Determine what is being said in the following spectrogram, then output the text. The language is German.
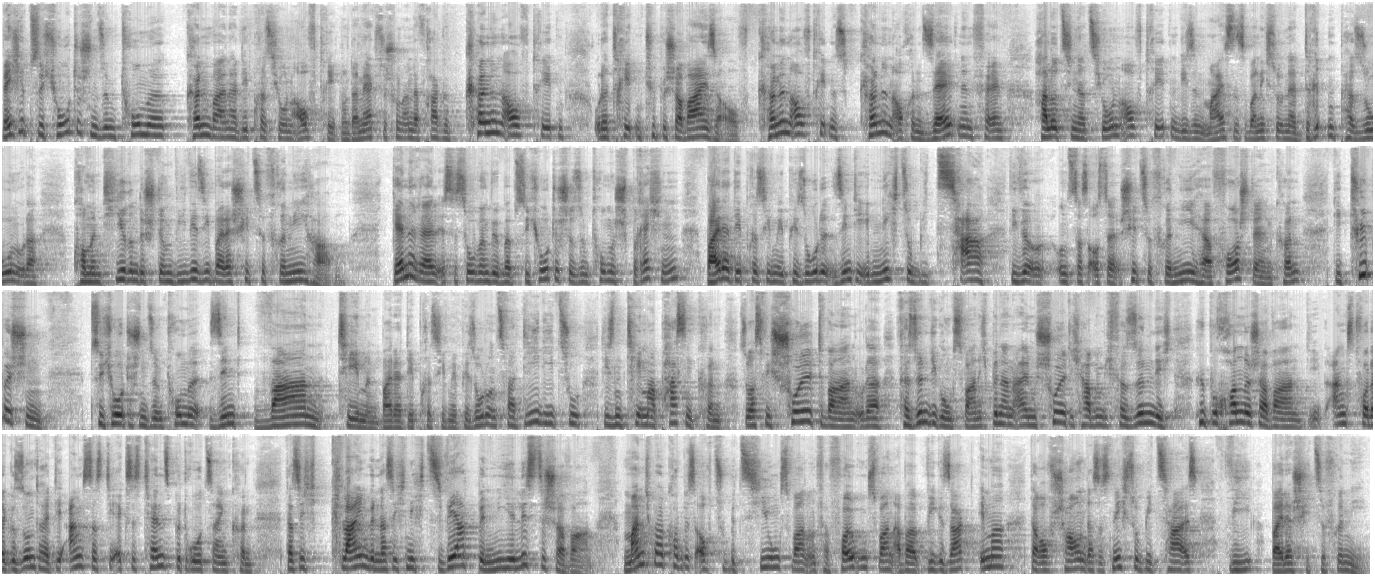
Welche psychotischen Symptome können bei einer Depression auftreten? Und da merkst du schon an der Frage, können auftreten oder treten typischerweise auf? Können auftreten, es können auch in seltenen Fällen Halluzinationen auftreten, die sind meistens aber nicht so in der dritten Person oder kommentierende Stimmen, wie wir sie bei der Schizophrenie haben. Generell ist es so, wenn wir über psychotische Symptome sprechen, bei der depressiven Episode sind die eben nicht so bizarr, wie wir uns das aus der Schizophrenie her vorstellen können. Die typischen psychotischen Symptome sind Warnthemen bei der depressiven Episode und zwar die, die zu diesem Thema passen können. Sowas wie Schuldwahn oder Versündigungswahn. Ich bin an allem schuld, ich habe mich versündigt. Hypochondrischer Wahn, die Angst vor der Gesundheit, die Angst, dass die Existenz bedroht sein können, dass ich klein bin, dass ich nichts wert bin, nihilistischer Wahn. Manchmal kommt es auch zu Beziehungswahn und Verfolgungswahn, aber wie gesagt, immer darauf schauen, dass es nicht so bizarr ist wie bei der Schizophrenie.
